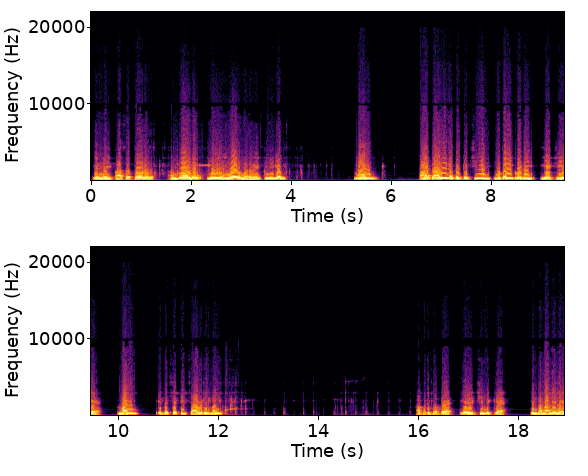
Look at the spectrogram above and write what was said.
என்னை பாசத்தோடு அன்போடு நீங்கள் எல்லோரும் வரவேற்றீர்கள் நான் பாட்டாளி மக்கள் கட்சியின் முதல் கொடி ஏற்றிய மண் இந்த செட்டிச்சாவடி மண். அப்படிப்பட்ட எழுச்சி மிக்க இந்த மண்ணிலே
